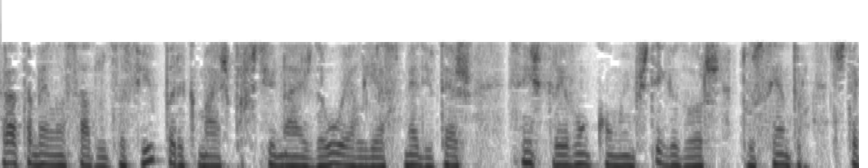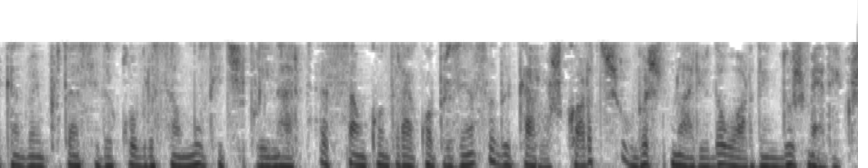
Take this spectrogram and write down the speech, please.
Será também lançado o desafio para que mais profissionais da ULS Médio Tejo se inscrevam como investigadores do Centro, destacando a importância da colaboração multidisciplinar. A sessão contará com a presença de Carlos Cortes, o bastonário da Ordem dos Médicos.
